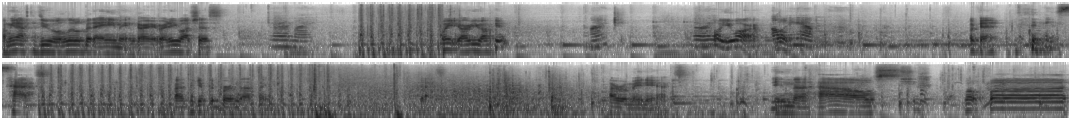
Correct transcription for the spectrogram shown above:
I'm gonna have to do a little bit of aiming. Alright, ready? Watch this. Where am I? Wait, are you up here? Am I? Where Oh, you are. Oh Look. yeah. Okay. Nice. Hacks. I think you have to burn that thing. Yes. Pyromaniacs. In the house. Shoot. What? What?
